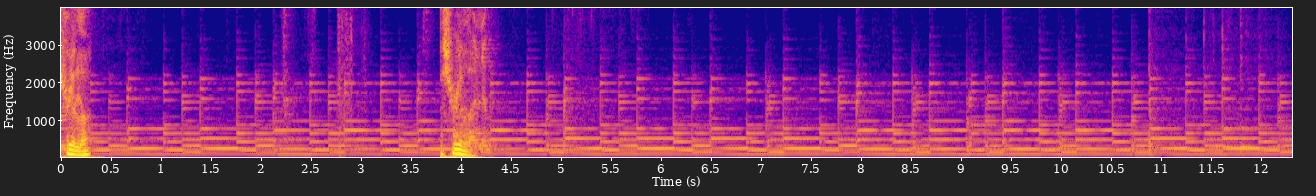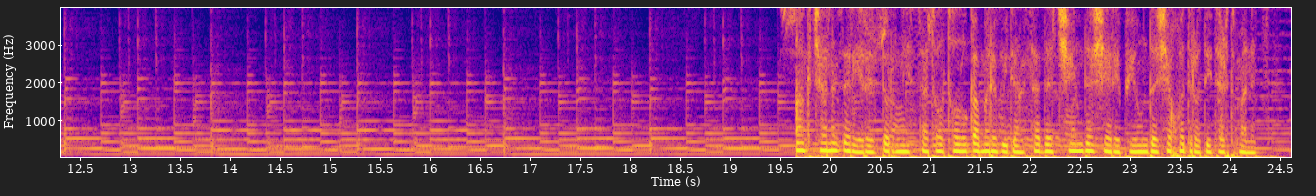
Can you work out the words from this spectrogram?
შვილო შვილო აქ ჩანაწერია რესტორნის სათვალთვალო კამერებიდან, სადაც შენ და შერიფი უნდა შეხვედროდით ერთმანეთს.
